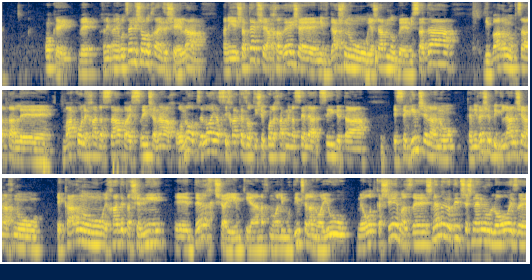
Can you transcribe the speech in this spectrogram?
אוקיי, ואני רוצה לשאול אותך איזה שאלה. אני אשתף שאחרי שנפגשנו, ישבנו במסעדה, דיברנו קצת על uh, מה כל אחד עשה ב-20 שנה האחרונות, זה לא היה שיחה כזאת שכל אחד מנסה להציג את ההישגים שלנו, כנראה שבגלל שאנחנו הכרנו אחד את השני אה, דרך קשיים, כי אנחנו, הלימודים שלנו היו מאוד קשים, אז אה, שנינו יודעים ששנינו לא איזה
